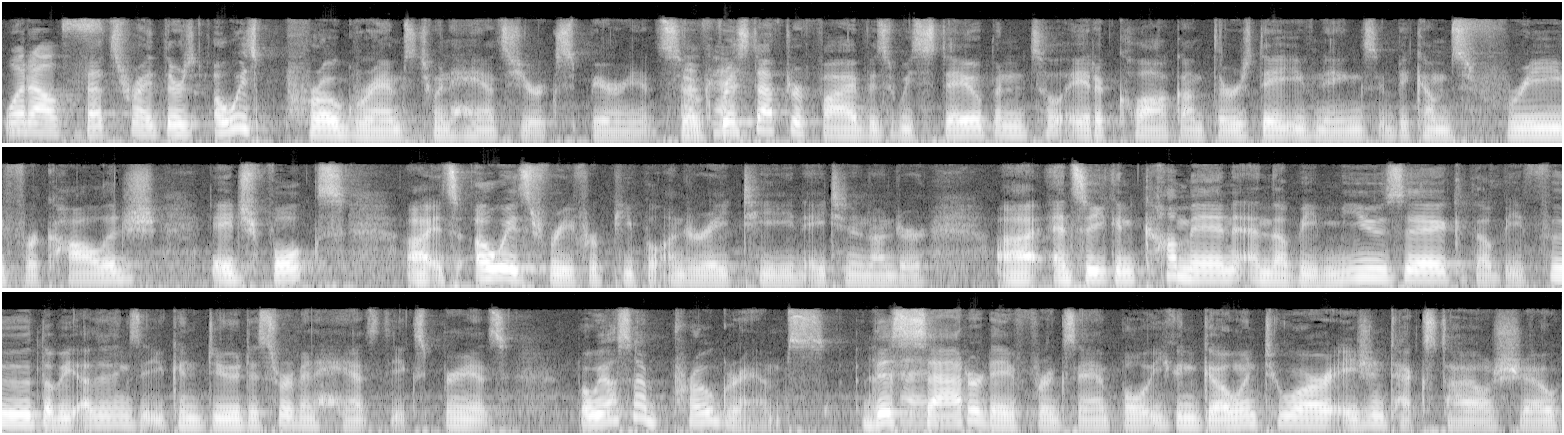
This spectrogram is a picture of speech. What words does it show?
what else? That's right. There's always programs to enhance your experience. So okay. Frist After 5 is we stay open until 8 o'clock on Thursday evenings. It becomes free for college age folks. Uh, it's always free for people under 18, 18 and under. Uh, and so you can come in and there'll be music, there'll be food, there'll be other things that you can do to sort of enhance the experience. But we also have programs. Okay. This Saturday, for example, you can go into our Asian textile show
